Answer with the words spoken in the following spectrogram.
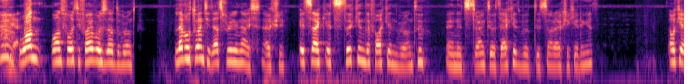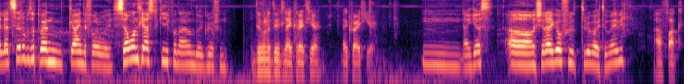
Yeah. One 145 was at the Bronto. Level 20, that's pretty nice, actually. It's like it's stuck in the fucking Bronto, and it's trying to attack it, but it's not actually hitting it. Okay, let's set up the pen kinda far away. Someone has to keep an eye on the Griffin. Do you want to do it like right here? Like right here? Hmm, I guess. Uh, should I go for 3x2 maybe? Ah, fuck.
